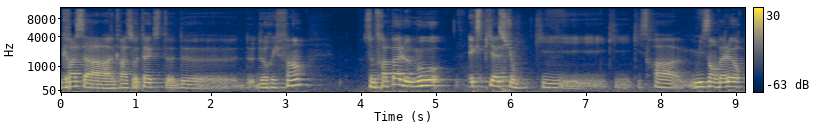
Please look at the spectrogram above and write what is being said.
grâce, à, grâce au texte de, de Ruffin, ce ne sera pas le mot expiation qui, qui, sera mis en valeur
